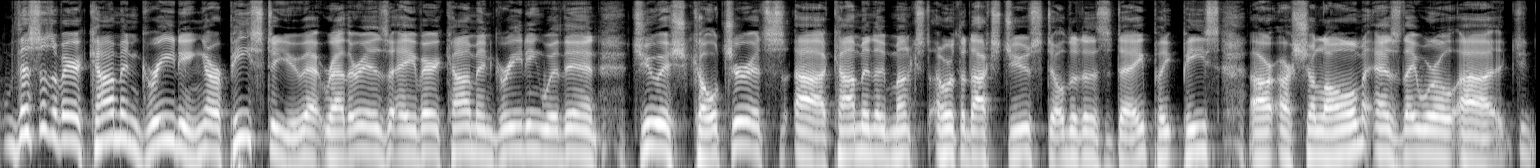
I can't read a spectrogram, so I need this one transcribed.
this is a very common greeting, or peace to you, uh, rather, is a very common greeting within Jewish culture. It's uh, common amongst Orthodox Jews still to this day. Peace or, or shalom, as they will uh,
